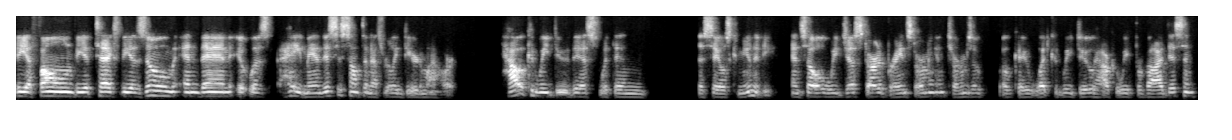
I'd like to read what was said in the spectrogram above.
via phone, via text, via Zoom, and then it was, "Hey, man, this is something that's really dear to my heart. How could we do this within the sales community?" And so we just started brainstorming in terms of okay, what could we do? How could we provide this? And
